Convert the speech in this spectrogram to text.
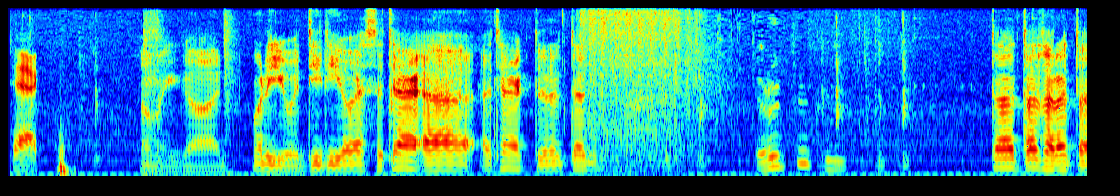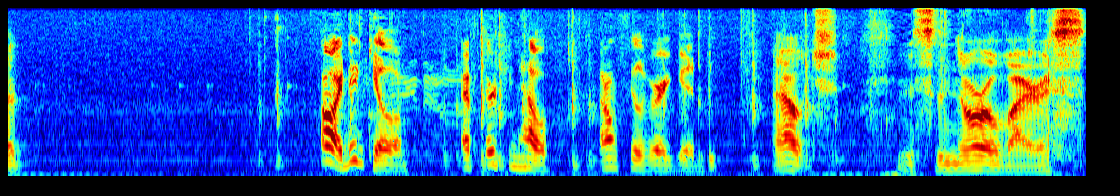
attack. Oh my god. What are you, a DDoS attack? Uh, attack? Dun, dun, dun, dun, dun, dun. Oh, I did kill him. I have 13 health. I don't feel very good. Ouch. It's the norovirus.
